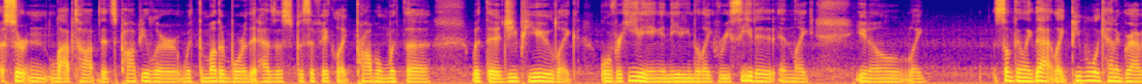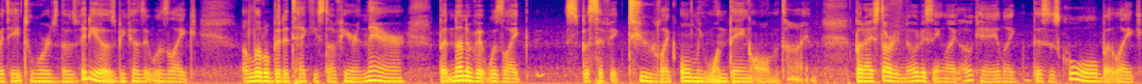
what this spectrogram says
a certain laptop that's popular with the motherboard that has a specific like problem with the with the GPU like overheating and needing to like reseat it and like you know like something like that. Like people would kind of gravitate towards those videos because it was like a little bit of techie stuff here and there, but none of it was like specific to like only one thing all the time. But I started noticing like okay, like this is cool, but like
